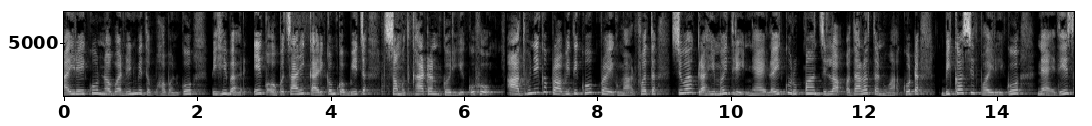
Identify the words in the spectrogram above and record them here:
आइरहेको नवनिर्मित भवनको बिहिबार एक औपचारिक कार्यक्रमको बीच समुद्घाटन गरिएको हो। आधुनिक प्रविधिको प्रयोग मार्फत सेवाग्राही मैत्री न्यायालयको रूपमा जिल्ला अदालत नुवाकोट विकसित भइरहेको न्यायाधीश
